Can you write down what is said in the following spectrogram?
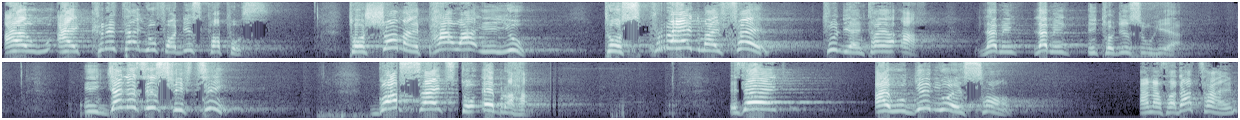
I, I created you for this purpose to show my power in you, to spread my fame through the entire earth. Let me, let me introduce you here. In Genesis 15, God said to Abraham, He said, I will give you a son. And as at that time,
